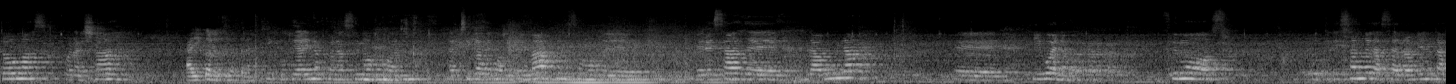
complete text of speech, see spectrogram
tomas, por allá. Ahí conocimos a las chicas. Y ahí nos conocimos con las chicas de Contraimagen, somos de, egresadas de la UNA. Eh, y bueno, fuimos utilizando las herramientas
